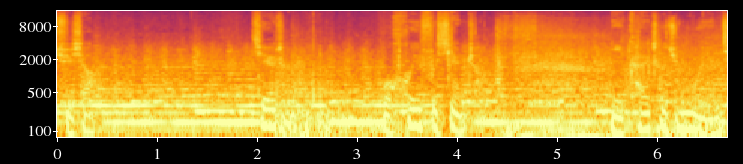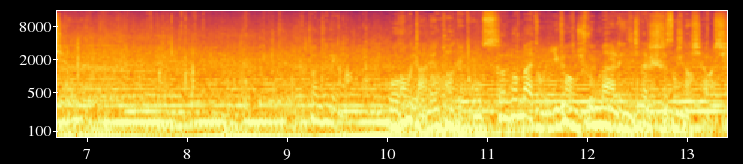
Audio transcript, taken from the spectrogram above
取消。接着，我恢复现场，你开车去墓园前。段经理我会打电话给公司，刚刚麦总一放出麦令的失踪的消息。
